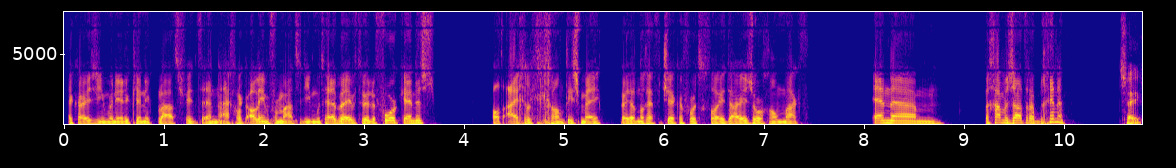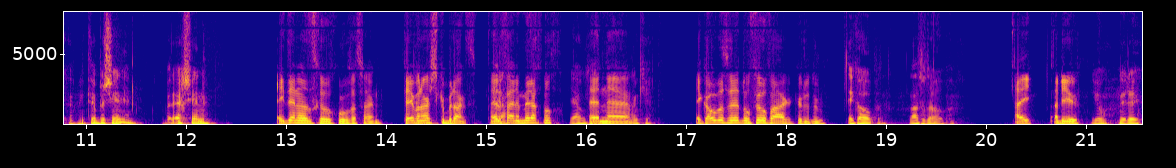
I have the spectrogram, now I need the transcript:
Daar kan je zien wanneer de clinic plaatsvindt en eigenlijk alle informatie die je moet hebben, eventuele voorkennis. Valt eigenlijk gigantisch mee. Kan je dat nog even checken voor het geval je daar je zorgen om maakt. En um, dan gaan we zaterdag beginnen. Zeker, ik heb er zin in. Ik heb er echt zin in. Ik denk dat het heel cool gaat zijn. Kevin, hartstikke bedankt. Hele fijne middag nog. Ja, en uh, Dank je. ik hoop dat we dit nog veel vaker kunnen doen. Ik hoop het. Laten we het hopen. Hey, adieu. Jo, doei.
